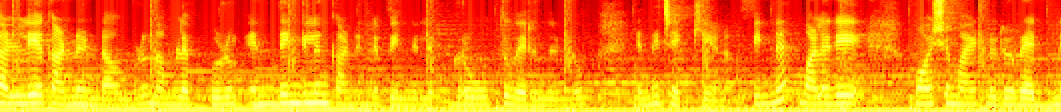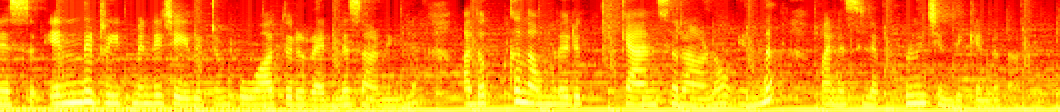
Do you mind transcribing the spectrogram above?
തള്ളിയ കണ്ണുണ്ടാകുമ്പോഴും നമ്മൾ എപ്പോഴും എന്തെങ്കിലും കണ്ണിന്റെ പിന്നിൽ ഗ്രോത്ത് വരുന്നുണ്ടോ എന്ന് ചെക്ക് ചെയ്യണം. പിന്നെ വളരെ മോശമായിട്ടുള്ളൊരു റെഡ്നെസ് എന്ത് ട്രീറ്റ്മെന്റ് ചെയ്തിട്ടും പോവാത്തൊരു റെഡ്നെസ് ആണെങ്കിൽ അതൊക്കെ നമ്മളൊരു ക്യാൻസറാണോ എന്ന് മനസ്സിലെപ്പോഴും ചിന്തിക്കേണ്ടതാണ്.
